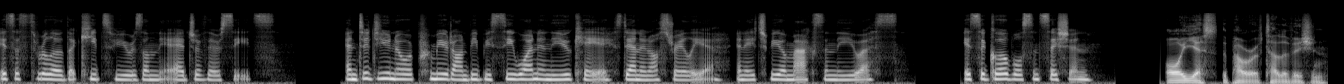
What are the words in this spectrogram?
It's a thriller that keeps viewers on the edge of their seats. And did you know it premiered on BBC One in the UK, Stan in Australia, and HBO Max in the US? It's a global sensation. Oh, yes, the power of television.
